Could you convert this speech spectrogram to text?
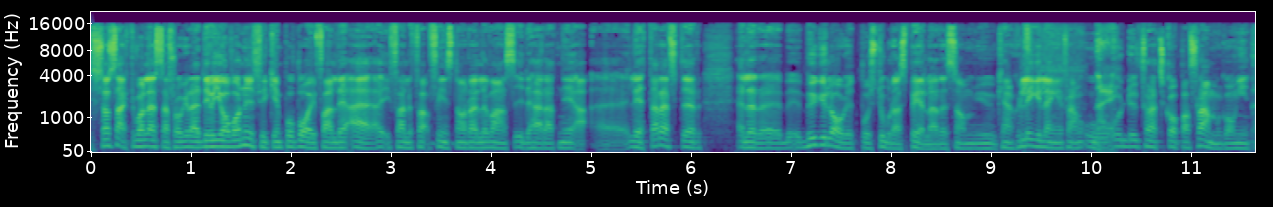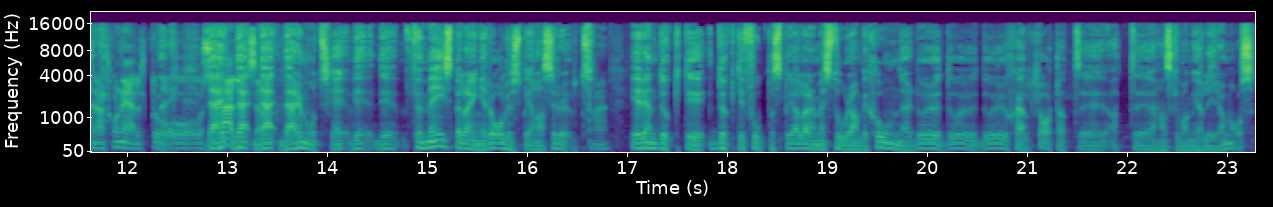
som sagt det var läsarfrågor där. Det jag var nyfiken på var ifall det, är, ifall det finns någon relevans i det här att ni äh, letar efter eller eh, bygger laget på stora spelare som ju kanske ligger längre fram och, och för att skapa framgång internationellt och, och, så här. Liksom. Där, däremot, ska, det, för mig spelar det ingen roll hur spelarna ser ut. Nej. Är det en duktig, duktig fotbollsspelare med stora ambitioner då är det, då, då är det självklart att, eh, att eh, han ska vara med och lira med oss.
